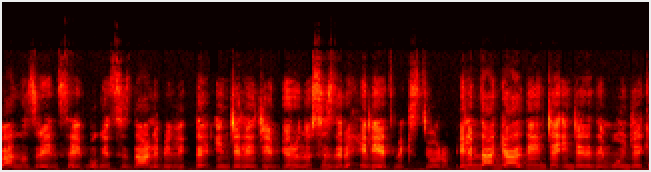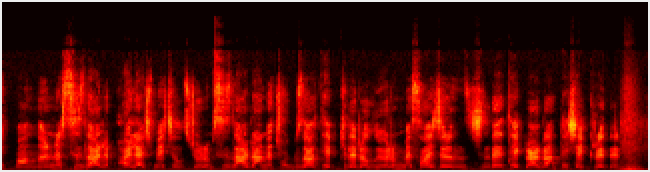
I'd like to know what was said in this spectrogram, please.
Ben Nazire Enisey. Bugün sizlerle birlikte inceleyeceğim ürünü sizlere hediye etmek istiyorum. Elimden geldiğince incelediğim oyuncu ekipmanlarını sizlerle paylaşmaya çalışıyorum. Sizlerden de çok güzel tepkiler alıyorum. Mesajlarınız için de tekrardan teşekkür ederim.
